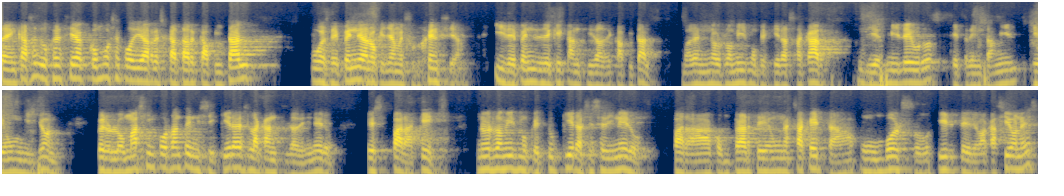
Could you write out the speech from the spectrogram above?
En caso de urgencia, ¿cómo se podría rescatar capital? Pues depende de lo que llames urgencia y depende de qué cantidad de capital. ¿vale? No es lo mismo que quieras sacar 10.000 euros que 30.000 que un millón. Pero lo más importante ni siquiera es la cantidad de dinero, es para qué. No es lo mismo que tú quieras ese dinero para comprarte una chaqueta, un bolso, irte de vacaciones,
